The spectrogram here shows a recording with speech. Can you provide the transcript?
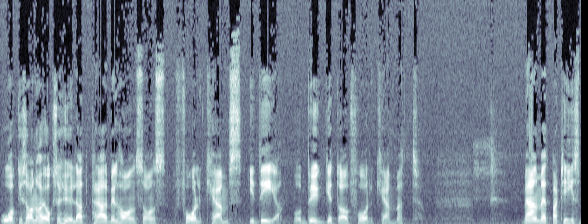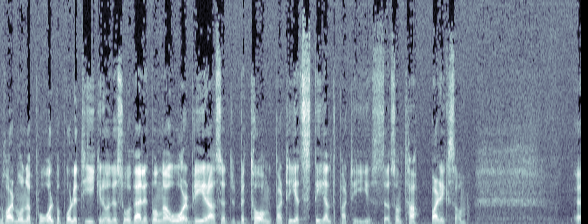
Åkesson har ju också hyllat Per Albin Hanssons folkhemsidé och bygget av folkhemmet. Men med ett parti som har monopol på politiken under så väldigt många år blir alltså ett betongparti, ett stelt parti som tappar liksom eh,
